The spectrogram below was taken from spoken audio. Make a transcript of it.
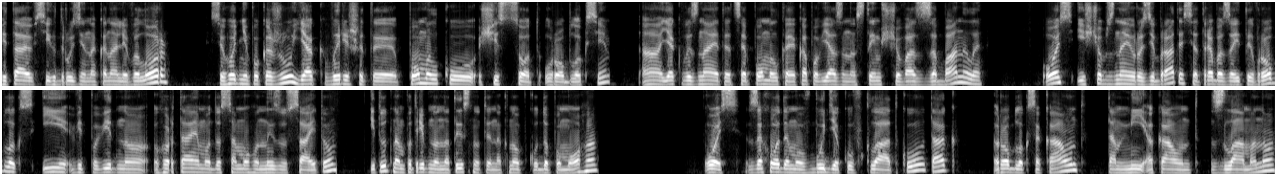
Вітаю всіх друзів на каналі Велор. Сьогодні покажу, як вирішити помилку 600 у Роблоксі. А як ви знаєте, це помилка, яка пов'язана з тим, що вас забанили. Ось, і щоб з нею розібратися, треба зайти в Roblox і відповідно гортаємо до самого низу сайту. І тут нам потрібно натиснути на кнопку Допомога. Ось, заходимо в будь-яку вкладку, так, Roblox аккаунт, там мій аккаунт зламано.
